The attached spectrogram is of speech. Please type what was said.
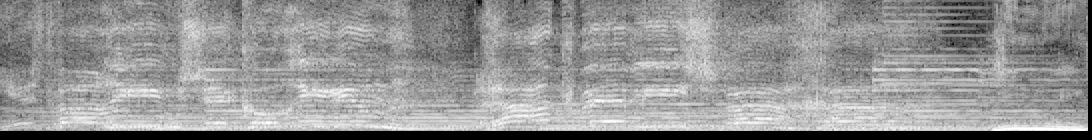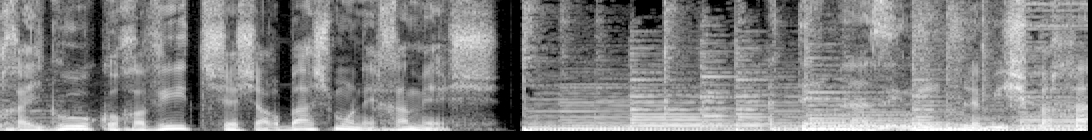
יש דברים שקורים רק במשפחה. לינו עם חייגו כוכבית 6485. אתם מאזינים למשפחה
